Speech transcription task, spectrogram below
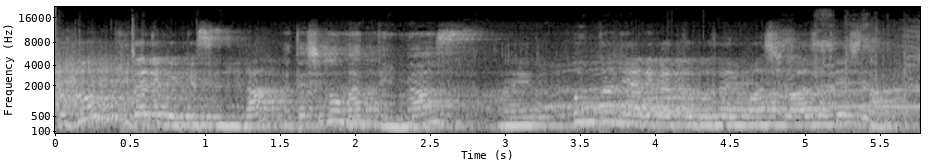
저도 기다리고 있겠습니다. 私も待っています 네, 本当にありがとうございます。幸せでした。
